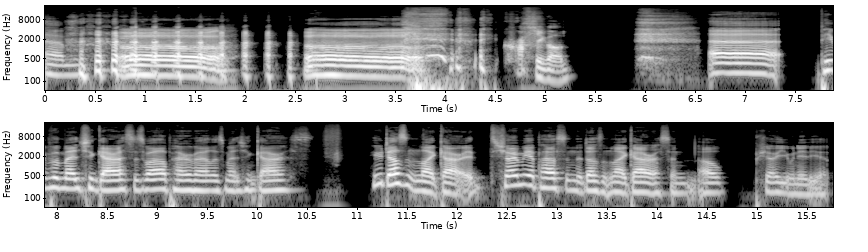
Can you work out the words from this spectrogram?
Um, Oh, oh. crashing on. uh, people have mentioned Garrus as well. Paravel has mentioned Garrus. Who doesn't like Garrus? Show me a person that doesn't like Garrus, and I'll show you an idiot.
